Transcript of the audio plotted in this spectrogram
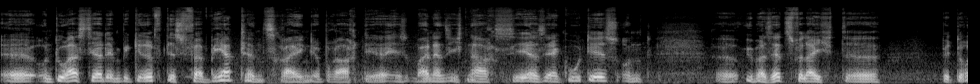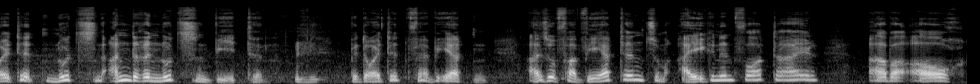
Äh, und du hast ja den Begriff des Verwertens reingebracht, der ist meiner Ansicht nach sehr, sehr gut ist und äh, übersetzt vielleicht äh, bedeutet Nutzen, anderen Nutzen bieten. Mhm. Bedeutet verwerten. Also verwerten zum eigenen Vorteil, aber auch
